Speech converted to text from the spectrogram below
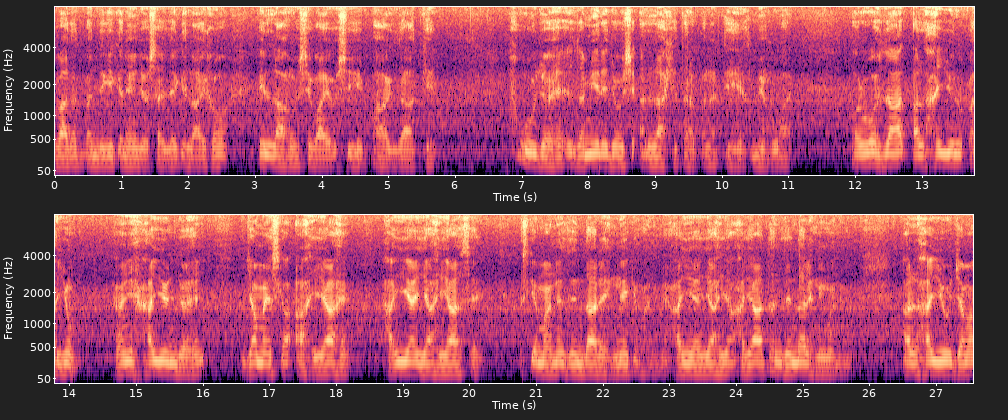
عبادت بندگی کریں جو سجدے کے لائق ہو، اللہ سوائے اسی پاک ذات کے۔ خو جو ہے، ضمیر جو اسے اللہ کی طرف پلٹتی ہے، اس میں ہوا ہے۔ اور وہ ذات الحی القیوم یعنی حیون جو ہے جمع اس کا احیا ہے حیا یا سے۔ اس کے معنی زندہ رہنے کے معنی میں۔ حیا یا حیاتاً زندہ رہنے کے معنی میں۔ الحیو جمع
